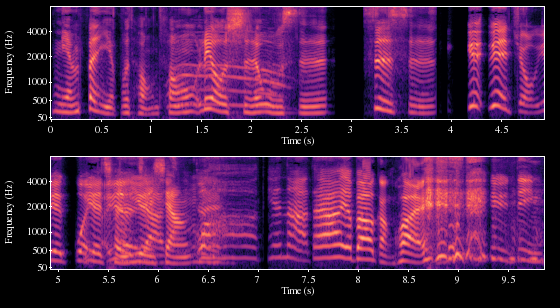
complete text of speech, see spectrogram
年份也不同，从六十五十四十，越越久越贵，越陈越香。哇，天哪！大家要不要赶快 预定？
